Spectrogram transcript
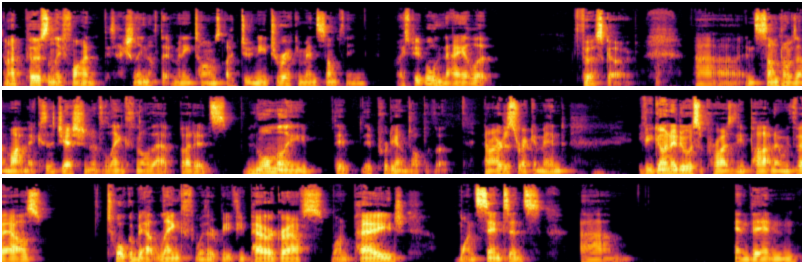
And I personally find there's actually not that many times I do need to recommend something. Most people nail it first go. Uh, and sometimes I might make a suggestion of length and all that, but it's normally they're, they're pretty on top of it. And I just recommend if you're going to do a surprise with your partner with vows, talk about length, whether it be a few paragraphs, one page, one sentence. Um, and then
